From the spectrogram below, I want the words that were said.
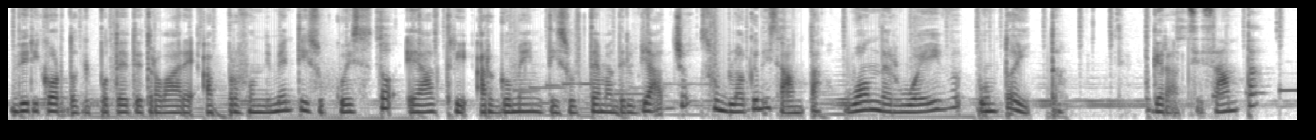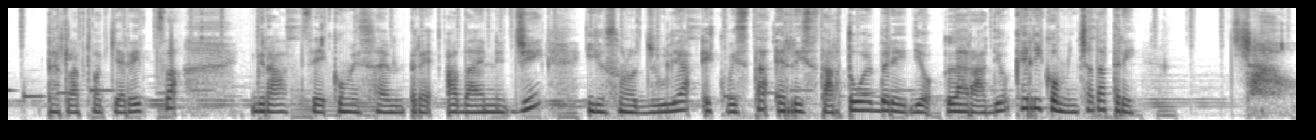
Vi ricordo che potete trovare approfondimenti su questo e altri argomenti sul tema del viaggio sul blog di Santa wonderwave.it. Grazie Santa per la tua chiarezza, grazie come sempre ad ANG, io sono Giulia e questa è Restart Web Radio, la radio che ricomincia da 3. Ciao!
